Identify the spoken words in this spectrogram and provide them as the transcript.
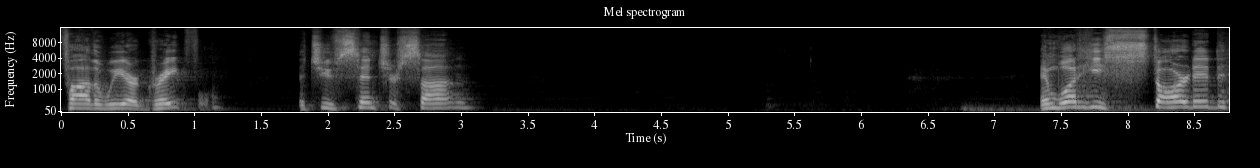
Father, we are grateful that you've sent your son. And what he started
